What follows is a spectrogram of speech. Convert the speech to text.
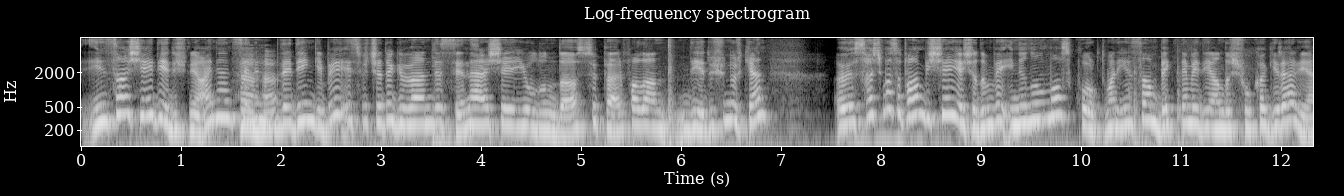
insan şey diye düşünüyor. Aynen senin Hı hı. dediğin gibi İsviçre'de güvendesin. Her şey yolunda süper falan diye düşünürken Öyle saçma sapan bir şey yaşadım ve inanılmaz korktum. Hani insan beklemediği anda şoka girer ya.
